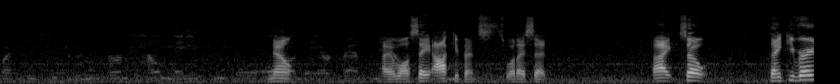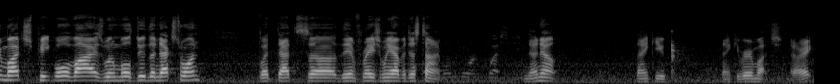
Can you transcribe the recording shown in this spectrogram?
questions. Could you confirm how many people are No. on the aircraft I will say occupants. That's what I said. All right. So, thank you very much. Pete will advise when we'll do the next one, but that's uh, the information we have at this time. One more question. No, no. Thank you. Thank you very much. All right.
